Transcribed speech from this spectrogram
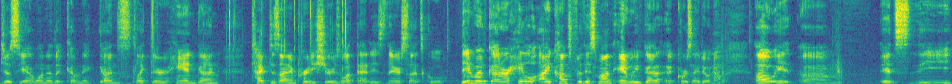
just, yeah, one of the Covenant guns, like their handgun type design I'm pretty sure is what that is there, so that's cool. Then we've got our Halo icons for this month, and we've got, of course I don't know, oh, it, um, it's the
